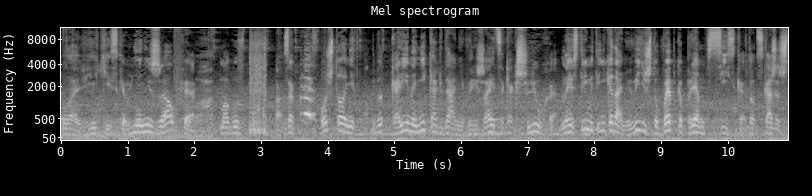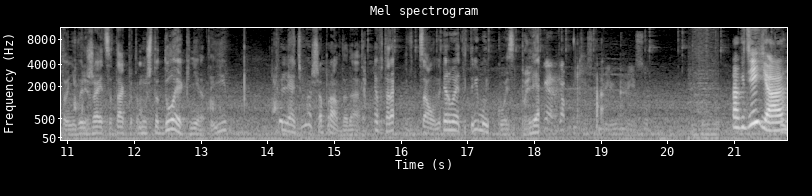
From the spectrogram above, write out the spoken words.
Лови, киска, мне не жалко. Могу за то, что они... Карина никогда не выряжается как шлюха. На ее стриме ты никогда не увидишь, что вебка прям в сиськах. Кто-то скажет, что не выряжается так, потому что доек нет. И... Блять, ваша правда, да. А Вторая в сауна. Первая ты стриму кость. Блять, А где я?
